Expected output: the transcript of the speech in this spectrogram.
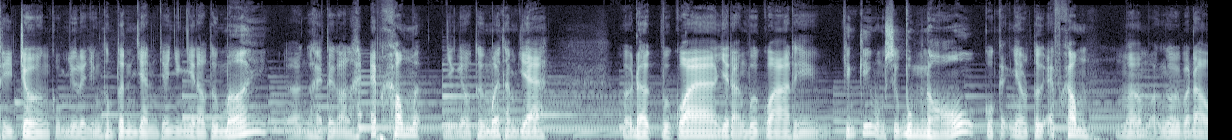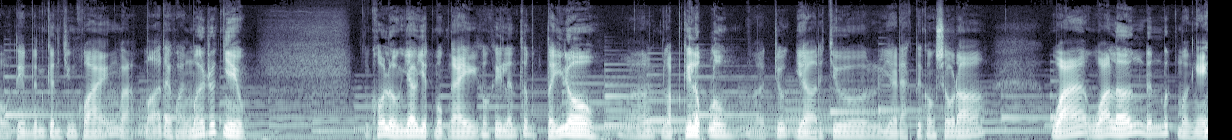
thị trường cũng như là những thông tin dành cho những nhà đầu tư mới uh, người hay ta gọi là F0 á, những nhà đầu tư mới tham gia. Ở đợt vừa qua giai đoạn vừa qua thì chứng kiến một sự bùng nổ của các nhà đầu tư F0 mà mọi người bắt đầu tìm đến kênh chứng khoán và mở tài khoản mới rất nhiều. Khối lượng giao dịch một ngày có khi lên tới một tỷ đô à, lập kỷ lục luôn. Trước giờ thì chưa giờ đạt tới con số đó quá quá lớn đến mức mà nghẽn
